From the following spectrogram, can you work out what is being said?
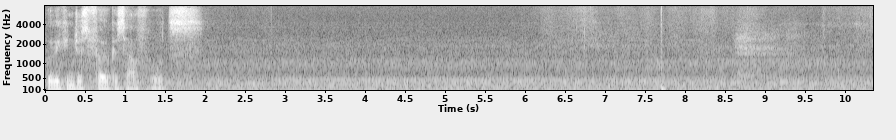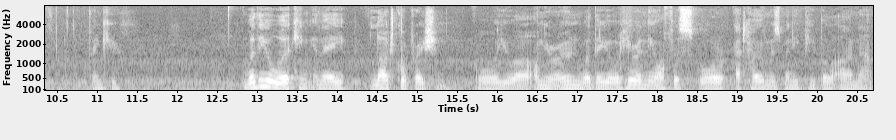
where we can just focus our thoughts. Thank you. Whether you're working in a large corporation or you are on your own, whether you're here in the office or at home, as many people are now,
